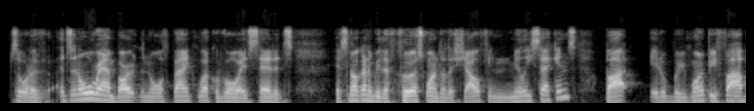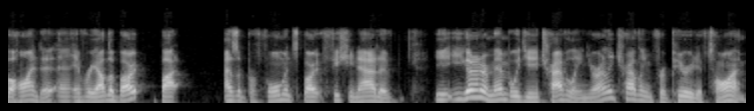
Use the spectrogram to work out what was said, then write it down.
sort of it's an all-round boat in the Northbank. Like we've always said, it's it's not going to be the first one to the shelf in milliseconds, but it'll be won't be far behind it and every other boat. But as a performance boat fishing out of, you, you got to remember with your traveling, you're only traveling for a period of time.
